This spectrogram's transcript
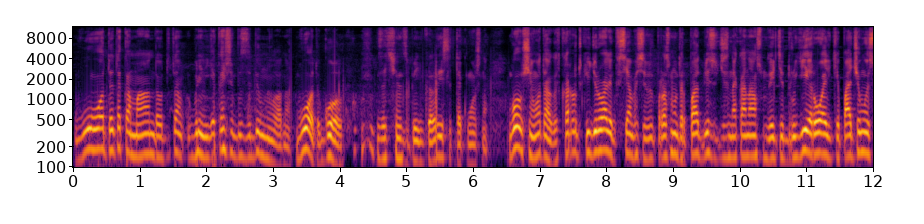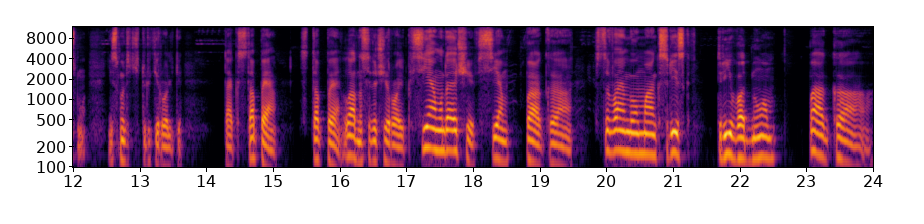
Вот эта команда, вот это... Блин, я, конечно, бы забил, ну ладно. Вот, гол. Зачем забить гол, если так можно? В общем, вот так вот. Короткий видеоролик. Всем спасибо за просмотр. Подписывайтесь на канал, смотрите другие ролики. Почему не смотрите другие ролики? Так, стопе. Стопе. Ладно, следующий ролик. Всем удачи, всем пока. С вами был Макс Риск. Три в одном. Пока.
